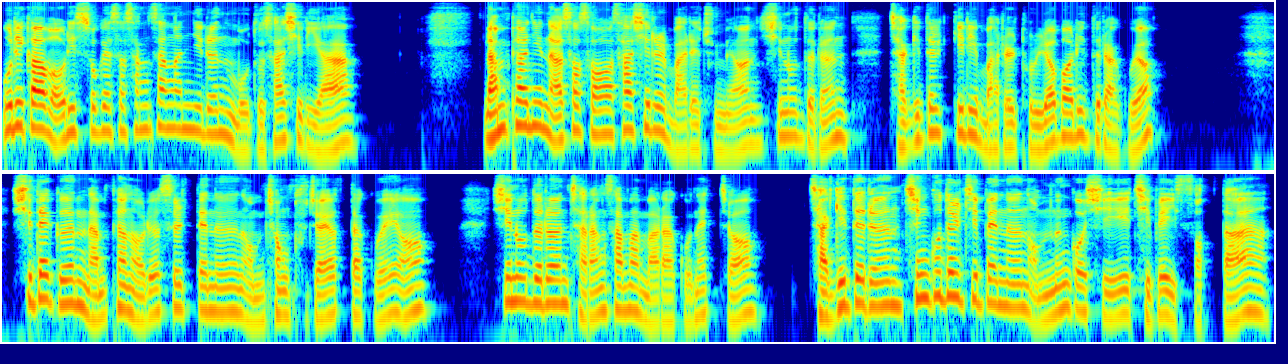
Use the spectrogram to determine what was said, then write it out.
우리가 머릿속에서 상상한 일은 모두 사실이야. 남편이 나서서 사실을 말해주면 신우들은 자기들끼리 말을 돌려버리더라고요. 시댁은 남편 어렸을 때는 엄청 부자였다고 해요. 신우들은 자랑 삼아 말하곤 했죠. 자기들은 친구들 집에는 없는 것이 집에 있었다.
